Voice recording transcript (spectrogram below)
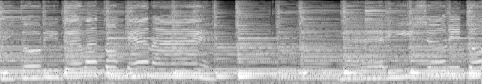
一人では解けない。ねえ一緒に解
